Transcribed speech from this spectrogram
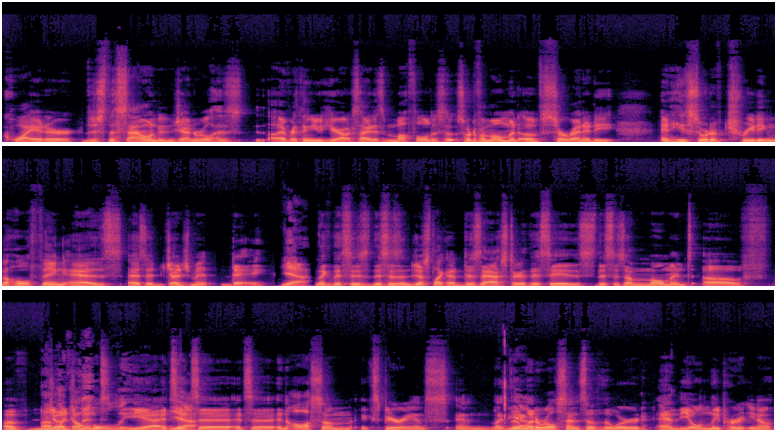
quieter. Just the sound in general has everything you hear outside is muffled. It's sort of a moment of serenity, and he's sort of treating the whole thing as as a judgment day Yeah. like this is this isn't just like a disaster this is this is a moment of of a judgment holy- yeah it's yeah. it's a it's a an awesome experience in like the Yeah. literal sense of the word and the only per you know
